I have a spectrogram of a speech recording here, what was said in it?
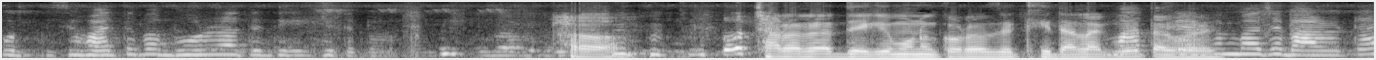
করতেছি হয়তো বা ভোর রাতের দিকে খেতে পারব। হ্যাঁ সারা রাত দেখে মনে করো যে খিদা লাগবে তারপরে এখন বাজে বারোটা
